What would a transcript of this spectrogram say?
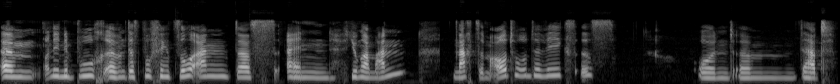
Ähm, und in dem Buch, ähm, das Buch fängt so an, dass ein junger Mann nachts im Auto unterwegs ist und ähm, der hat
